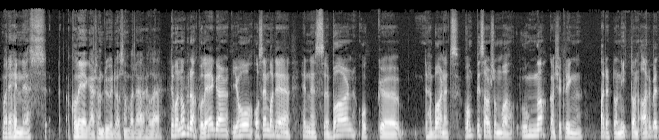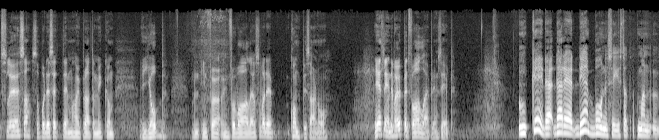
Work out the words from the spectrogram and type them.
Var det hennes kollegor som du då som var där? Eller? Det var några kollegor, ja, och sen var det hennes barn och uh, det här barnets kompisar som var unga, kanske kring 18-19 arbetslösa, så på det sättet, man har ju pratat mycket om jobb inför, inför valet och så var det kompisar nog. Egentligen, det var öppet för alla i princip. Okej, okay, där, där är det bonusen just att, att man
